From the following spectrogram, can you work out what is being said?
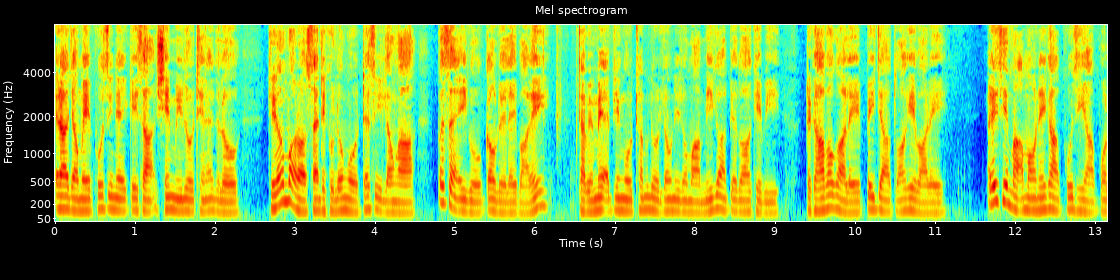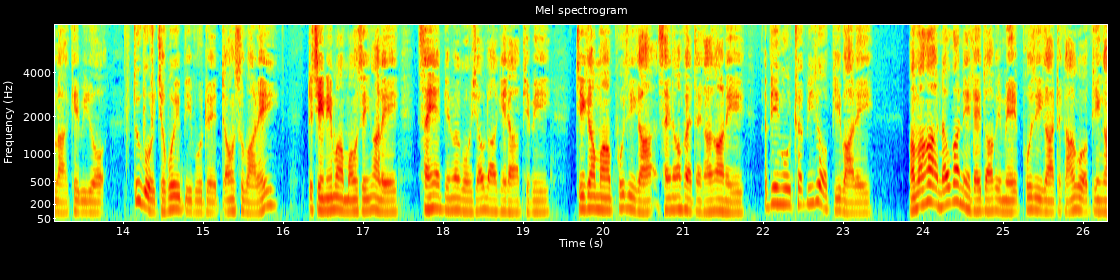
အဲဒါကြောင့်ပဲဖိုးစီနဲ့ကိစ္စရှင်းပြီလို့ထင်လိုက်သလိုဒီနောက်မှာတော့စန်တီကူလုံးကိုတက်စီလောင်းကပတ်စံအိတ်ကိုကောက်လေလိုက်ပါတယ်ဒါပေမဲ့အပြင်ကိုထပ်မလို့လုံးနေတော့မှမိကပြတ်သွားခဲ့ပြီးတကားဘောက်ကလည်းပိတ်ကျသွားခဲ့ပါတယ်အဲ့ဒီချိန်မှာအမောင်လေးကဖိုးစီဟာပေါ်လာခဲ့ပြီးတော့သူ့ကိုကြပွေးပေးဖို့အတွက်တောင်းဆိုပါတယ် တစ်ချိန်လေးမှာမောင်စိန်ကလည်းဆိုင်ရဲ့ပြင်ဘက်ကိုရောက်လာခဲ့တာဖြစ်ပြီးဒီကမှာဖိုးစီကဆိုင်နောက်ဘက်တကားကနေအပြင်ကိုထွက်ပြီးတော့ပြေးပါတယ်မမကအနောက်ကနေလိုက်သွားပေမဲ့ဖိုးစီကတကားကိုအပြင်က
